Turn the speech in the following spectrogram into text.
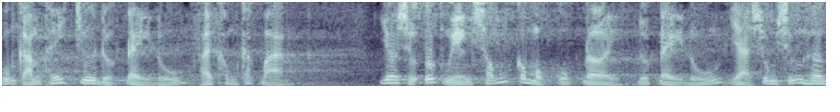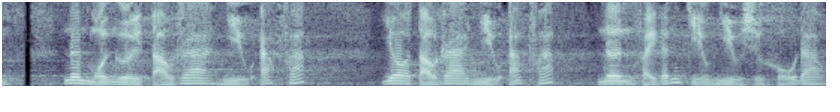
cũng cảm thấy chưa được đầy đủ phải không các bạn? Do sự ước nguyện sống có một cuộc đời được đầy đủ và sung sướng hơn nên mọi người tạo ra nhiều ác pháp. Do tạo ra nhiều ác pháp nên phải gánh chịu nhiều sự khổ đau.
